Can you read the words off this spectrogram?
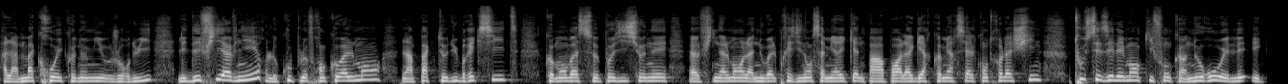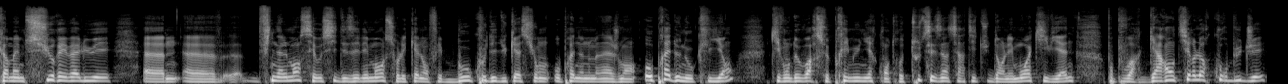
à la macroéconomie aujourd'hui, les défis à venir, le couple franco-allemand, l'impact du Brexit, comment va se positionner euh, finalement la nouvelle présidence américaine par rapport à la guerre commerciale contre la Chine, tous ces éléments qui font qu'un euro est, quand même surévalué, euh, euh, finalement c'est aussi des éléments sur lesquels on fait beaucoup d'éducation auprès de nos management, auprès de nos clients, qui vont devoir se prémunir contre toutes ces incertitudes dans les mois qui viennent pour pouvoir garantir leur court budget,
